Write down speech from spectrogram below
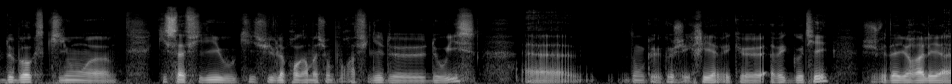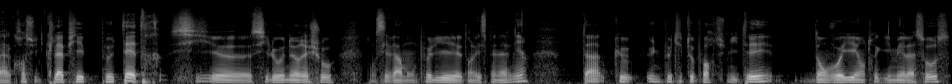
de box qui euh, s'affilient ou qui suivent la programmation pour affilier de, de WIS, euh, donc euh, que j'ai écrit avec, Gauthier. Je vais d'ailleurs aller à CrossFit Clapier peut-être si, le honneur est chaud. Donc c'est vers Montpellier dans les semaines à venir. Tu n'as qu'une petite opportunité d'envoyer entre guillemets la sauce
